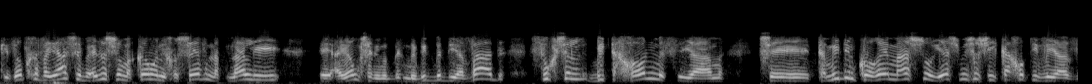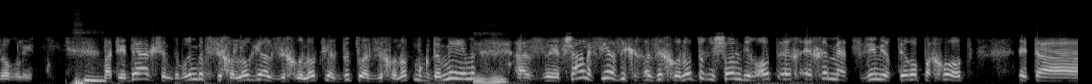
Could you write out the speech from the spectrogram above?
כי זאת חוויה שבאיזשהו מקום, אני חושב, נתנה לי, אה, היום כשאני מב- מביט בדיעבד, סוג של ביטחון מסוים, שתמיד אם קורה משהו, יש מישהו שייקח אותי ויעזור לי. ואתה יודע, כשמדברים בפסיכולוגיה על זיכרונות ילדות או על זיכרונות מוקדמים, אז אה, אפשר לפי הזיכ- הזיכרונות הראשון לראות איך, איך הם מעצבים יותר או פחות את ה...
